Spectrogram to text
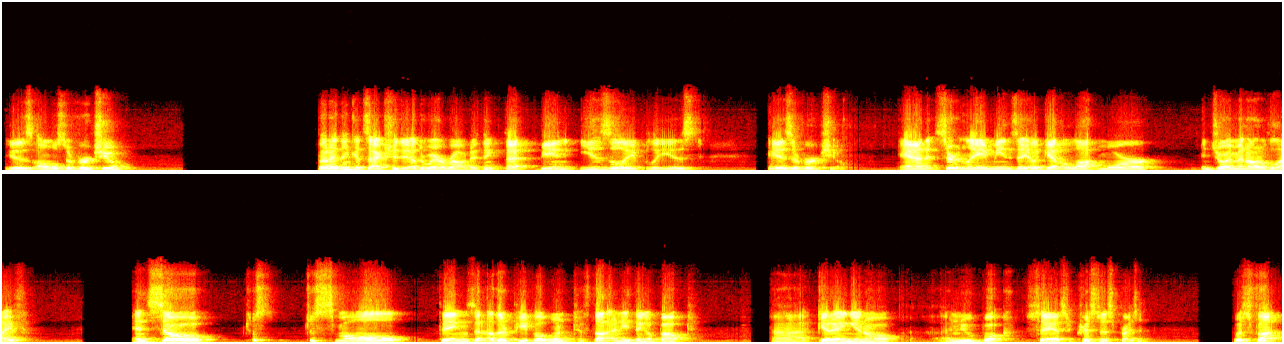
is almost a virtue. But I think it's actually the other way around. I think that being easily pleased is a virtue. And it certainly means that you'll get a lot more enjoyment out of life. And so just just small things that other people wouldn't have thought anything about uh, getting you know a new book, say as a Christmas present, was fun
